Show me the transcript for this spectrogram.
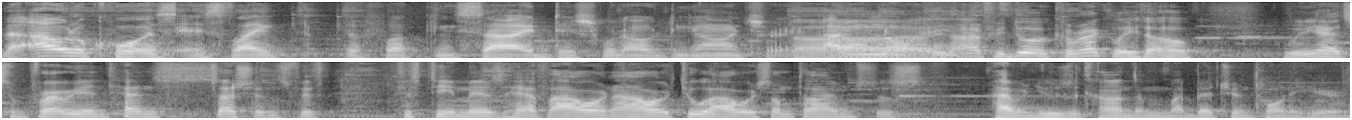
The outer course is like the fucking side dish without the entree. I don't know. Uh, it- Not if you do it correctly, though. We had some very intense sessions, 15 minutes, half hour, an hour, two hours sometimes. Just haven't used a condom, I bet you, in 20 years.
